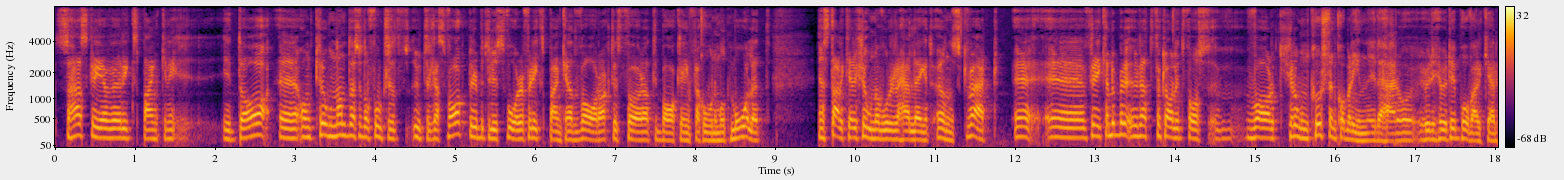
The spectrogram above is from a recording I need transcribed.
så här skrev Riksbanken idag. Eh, om kronan dessutom fortsätter utvecklas svagt blir det betydligt svårare för Riksbanken att varaktigt föra tillbaka inflationen mot målet. En starkare krona vore i det här läget önskvärt. Eh, Fredrik, kan du rätt förklara lite för oss var kronkursen kommer in i det här och hur, hur det påverkar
